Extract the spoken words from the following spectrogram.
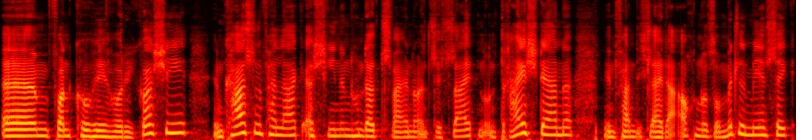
Ähm, von Kohei Horikoshi, im Carlsen Verlag erschienen 192 Seiten und 3 Sterne. Den fand ich leider auch nur so mittelmäßig.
